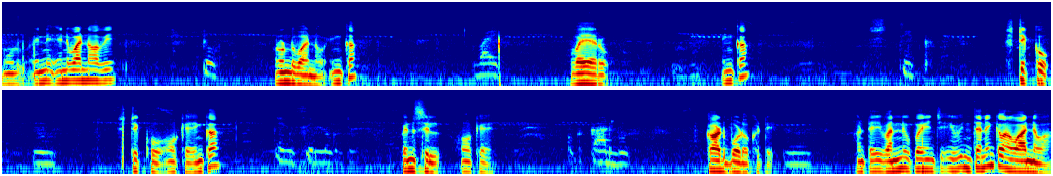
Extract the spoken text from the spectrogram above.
మూడు. ఎన్ని ఎన్ని వాడినావు అవి? రెండు వాడినావు. ఇంకా? వైరు. ఇంకా? స్టిక్. స్టిక్కు. స్టిక్కు. ఓకే ఇంకా? Pencil okay. కార్డ్బోర్డ్. ఒకటి. అంటే ఇవన్నీ ఉపయోగించి ఇవి ఇంతనే ఇంకా వాడినావా?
